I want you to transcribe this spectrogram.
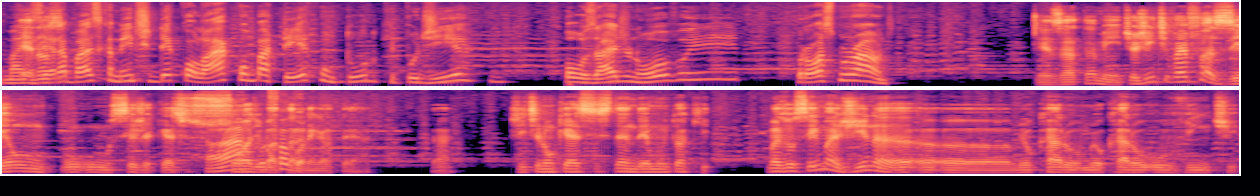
Mas é, era basicamente decolar, combater com tudo que podia, pousar de novo e próximo round. Exatamente. A gente vai fazer um, um, um CGCast ah, só de Batalha favor. na Inglaterra. Tá? A gente não quer se estender muito aqui. Mas você imagina, uh, uh, meu caro meu caro ouvinte,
